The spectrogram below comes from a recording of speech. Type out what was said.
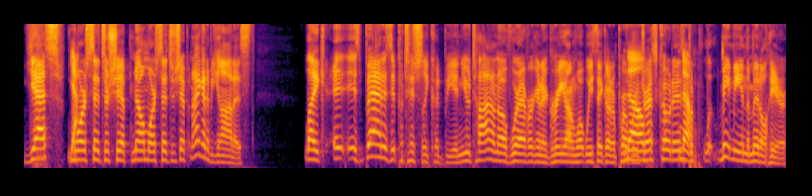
yes Yeah. more censorship no more censorship and i gotta be honest like a- as bad as it potentially could be in utah i don't know if we're ever going to agree on what we think an appropriate No. dress code is No. but l- meet me in the middle here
